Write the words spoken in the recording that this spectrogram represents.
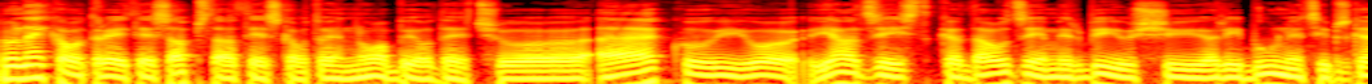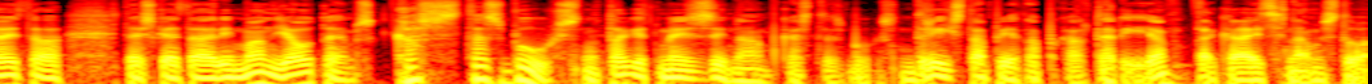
nu nekautrējieties apstāties kaut vai nobildēt šo ēku, jo jāatzīst, ka daudziem ir bijuši arī būvniecības gaitā, tā skaitā arī man jautājums, kas tas būs. Nu, tagad mēs zinām, kas tas būs. Drīkst apiet apkārt arī, ja? tā kā aicinām uz to.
